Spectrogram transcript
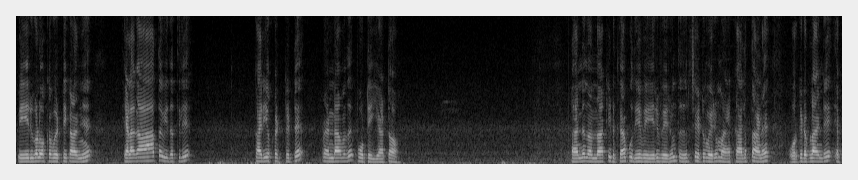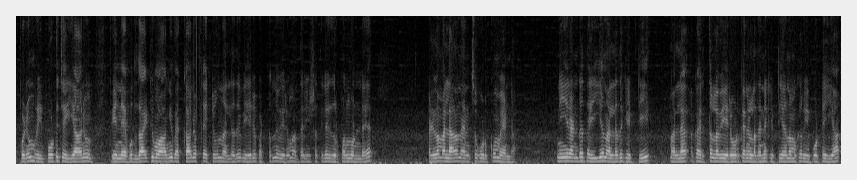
വേരുകളൊക്കെ വെട്ടിക്കളഞ്ഞ് ഇളകാത്ത വിധത്തിൽ കരിയൊക്കെ ഇട്ടിട്ട് രണ്ടാമത് പോട്ട് ചെയ്യുക കേട്ടോ. പ്ലാന്റ് നന്നാക്കി എടുക്കുക. പുതിയ വേര് വരും തീർച്ചയായിട്ടും വരും. മഴക്കാലത്താണ് ഓർക്കിഡ് പ്ലാന്റ് എപ്പോഴും റീപ്പോർട്ട് ചെയ്യാനും പിന്നെ പുതുതായിട്ട് വാങ്ങി വെക്കാനും ഒക്കെ ഏറ്റവും നല്ലത്. വേര് പെട്ടെന്ന് വരും അന്തരീക്ഷത്തിലെ ഈർപ്പം കൊണ്ട്. വെള്ളം വല്ലാതെ നനച്ച് കൊടുക്കും വേണ്ട. ഇനി ഈ രണ്ട് തയ്യ നല്ലത് കെട്ടി നല്ല കരുത്തുള്ള വേര് കൊടുക്കാനുള്ളത് തന്നെ കിട്ടിയാൽ നമുക്ക് റീപ്പോർട്ട് ചെയ്യാം.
